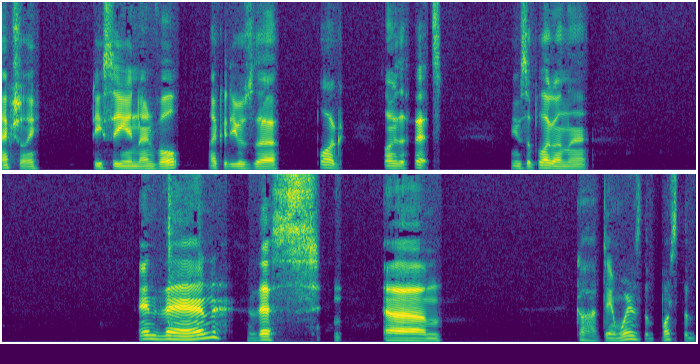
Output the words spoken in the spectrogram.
Actually, DC and 9 volt. I could use the plug, as long as it fits. Use the plug on that. And then, this, um, God damn, where's the what's the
